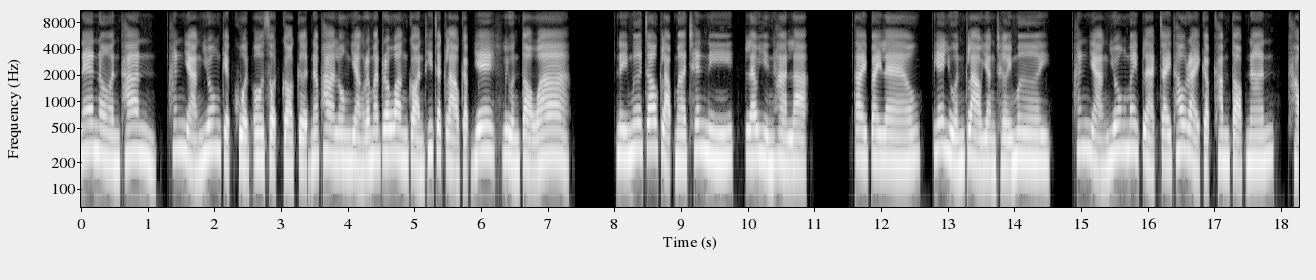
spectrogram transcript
แน่นอนท่าน ท่านหยางย่งเก็บขวดโอสถก่อเกิดนภาลงอย่างระมัดระวังก่อนที่จะกล่าวกับเย่หยวนต่อว่า ในเมื่อเจ้ากลับมาเช่นนี้ แล้วหยินหานละ่ะตายไปแล้ว เย่หยวนกล่าวอย่างเฉยเมยท่านหยางย่งไม่แปลกใจเท่าไหร่กับคำตอบนั้น เขา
